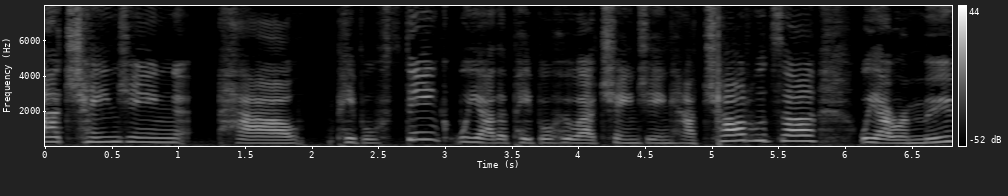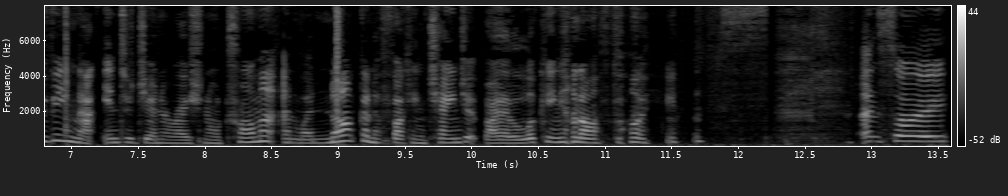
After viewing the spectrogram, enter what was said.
are changing how people think. We are the people who are changing how childhoods are. We are removing that intergenerational trauma and we're not going to fucking change it by looking at our phones. And so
